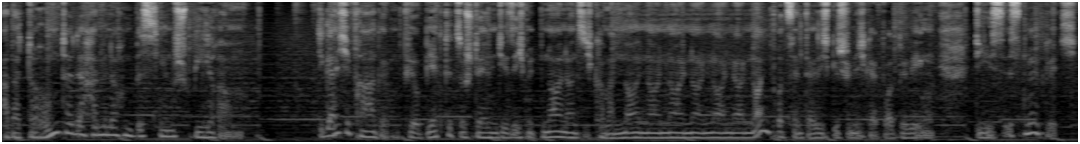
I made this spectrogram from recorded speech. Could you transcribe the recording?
Aber drunter, da haben wir noch ein bisschen Spielraum. Die gleiche Frage für Objekte zu stellen, die sich mit 99,999999% der Lichtgeschwindigkeit fortbewegen, dies ist möglich.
